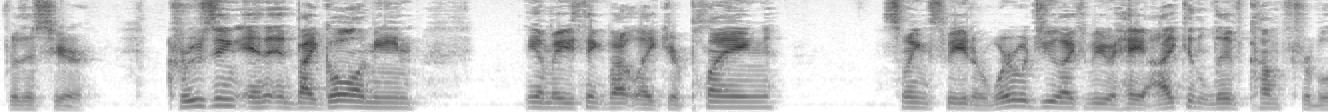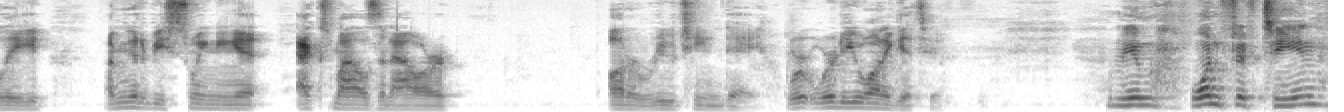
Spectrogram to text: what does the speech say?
for this year? Cruising, and, and by goal I mean, you know, maybe you think about like you're playing swing speed, or where would you like to be? Hey, I can live comfortably. I'm going to be swinging it X miles an hour on a routine day. Where, where do you want to get to? I mean, 115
